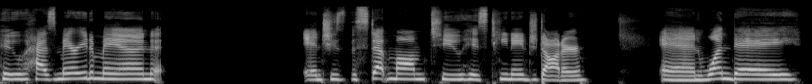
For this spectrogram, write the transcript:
who has married a man, and she's the stepmom to his teenage daughter. And one day,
